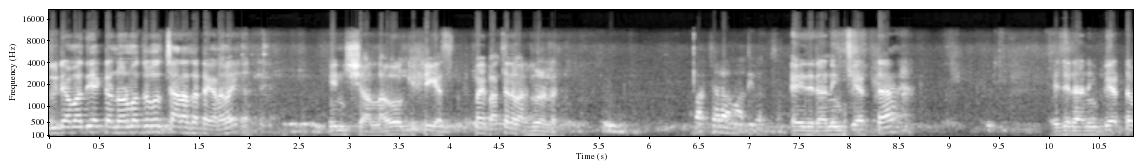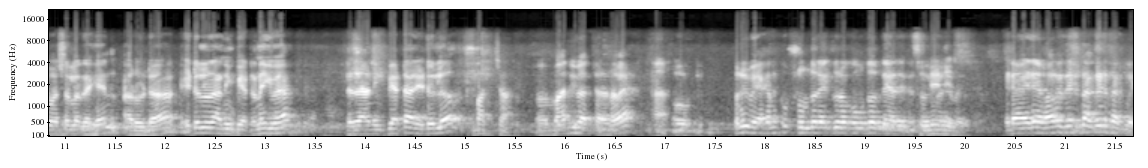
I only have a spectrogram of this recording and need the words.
দুইটা মাদি একটা নর মাত্র চার হাজার টাকা না ভাই। ইনশাল্লাহ ওকে ঠিক আছে। ভাই বাচ্চারা বার করে নেন। বাচ্চারা মাদি বাচ্চা। এই যে রানিং চেয়ারটা এই যে রানিং পেয়ারটা মাশাআল্লাহ দেখেন আর ওটা এটা হলো রানিং পেয়ারটা নাকি ভাই এটা রানিং পেয়ারটা আর এটা হলো বাচ্চা মাদি বাচ্চা না ভাই হ্যাঁ। ওকে মানে ভাই এখানে খুব সুন্দর এক জোড়া কবুতর দেয়া যাইতেছে ওই ভাই। এটা এটা ভালো থাকলে থাকবে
